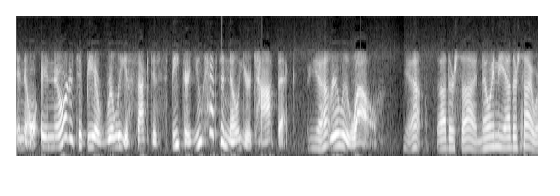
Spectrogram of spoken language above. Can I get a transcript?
in, in order to be a really effective speaker, you have to know your topic Yeah. really well. Yeah, the other side, knowing the other side. We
